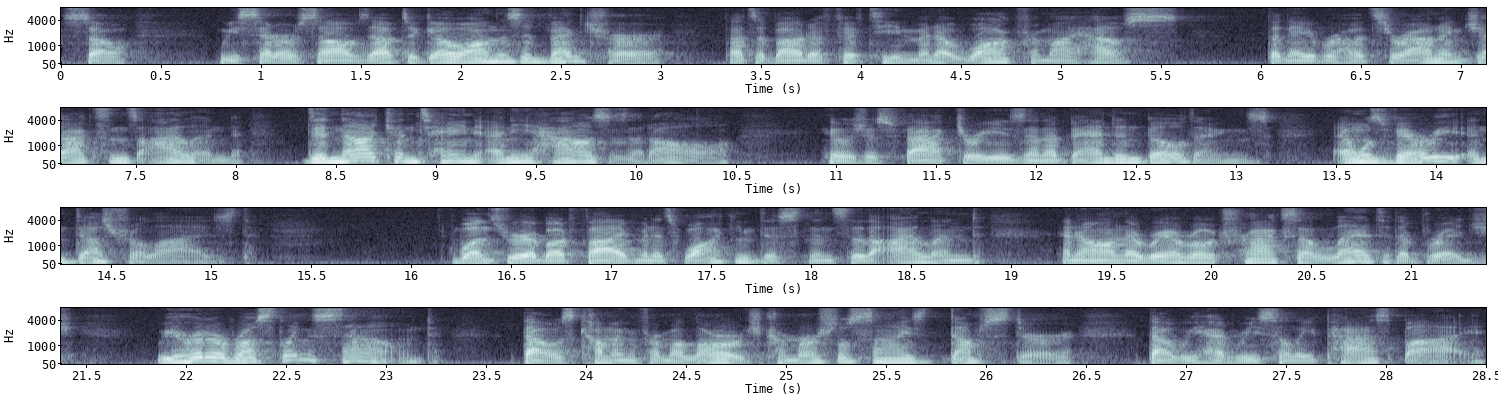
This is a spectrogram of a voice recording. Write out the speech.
So, we set ourselves out to go on this adventure that's about a 15 minute walk from my house. The neighborhood surrounding Jackson's Island did not contain any houses at all. It was just factories and abandoned buildings, and was very industrialized. Once we were about five minutes walking distance to the island and on the railroad tracks that led to the bridge, we heard a rustling sound that was coming from a large commercial-sized dumpster that we had recently passed by.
